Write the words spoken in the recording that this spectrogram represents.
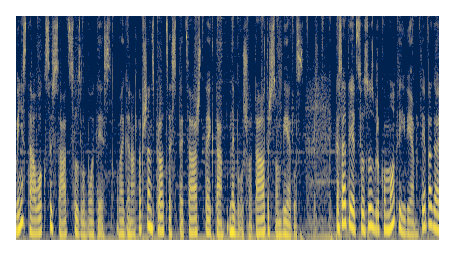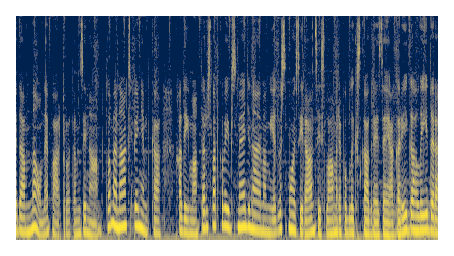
viņa stāvoklis ir sācis uzlaboties, lai gan atlapšanas process pēc ārsta teiktā nebūšot ātrs un viegls. Kas attiecas uz uzbrukuma motīviem, tie pagaidām nav nepārprotami zināmi. Tomēr nāks pieņemt, ka Hadīmā Materu slepkavības mēģinājumam iedvesmojas Irānas Islāma Republikas kādreizējā garīgā līdera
